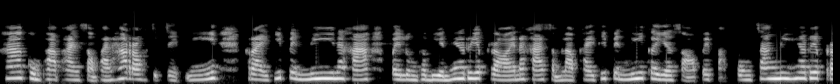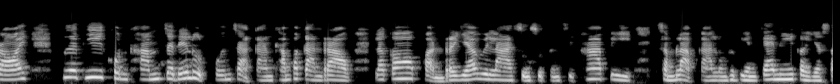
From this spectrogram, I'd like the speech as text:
15 กุมภาพันธ์ 2567 นี้ ใครที่เป็นหนี้นะคะ ไปลงทะเบียนให้เรียบร้อยนะคะสำหรับใครที่เป็นหนี้กยศไปปรับโครงสร้างหนี้ให้เรียบร้อย เพื่อที่คนค้ำจะได้หลุดพ้นจากการค้ำประกันเรา แล้วก็ผ่อนระยะเวลาสูงสุดถึง 15 ปีสำหรับการลงทะเบียนแก้หนี้กยศ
